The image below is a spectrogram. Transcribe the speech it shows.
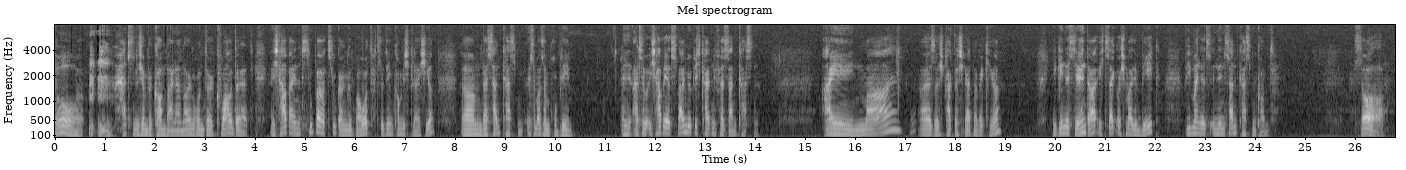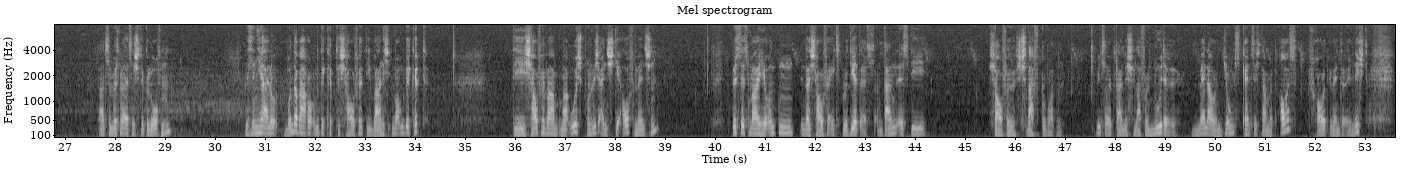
So, herzlich willkommen bei einer neuen Runde Grounded. Ich habe einen super Zugang gebaut, zu dem komme ich gleich hier. Ähm, der Sandkasten ist immer so ein Problem. Äh, also ich habe jetzt zwei Möglichkeiten für Sandkasten. Einmal, also ich packe das Schwert mal weg hier. Wir gehen jetzt hier hinter. Ich zeige euch mal den Weg, wie man jetzt in den Sandkasten kommt. So, dazu müssen wir jetzt ein Stück laufen. Wir sehen hier eine wunderbare umgekippte Schaufel, die war nicht immer umgekippt. Die Schaufel war mal ursprünglich ein Stehaufmännchen, bis es mal hier unten in der Schaufel explodiert ist. Und dann ist die Schaufel schlaff geworden. Wie so eine kleine schlaffe Nudel. Männer und Jungs kennt sich damit aus, Frauen eventuell nicht.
